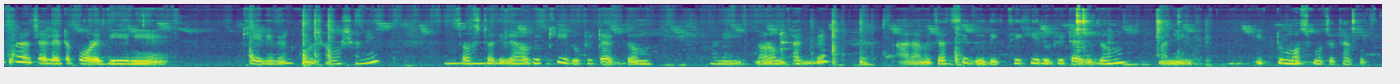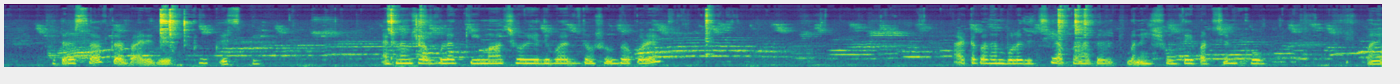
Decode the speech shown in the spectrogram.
আপনারা চাইলে এটা পরে দিয়ে নিয়ে খেয়ে নেবেন কোনো সমস্যা নেই। সসটা দিলে হবে কি রুটিটা একদম মানে নরম থাকবে। আর আমি চাচ্ছি দুই দিক থেকেই রুটিটা একদম মানে একটু মচমচে থাকুক। ভিতরে সফট আর বাইরে দিয়ে একটু ক্রিস্পি এখন আমি সবগুলো কিমা ছড়িয়ে দিব একদম সুন্দর করে? আরেকটা কথা আমি বলে দিচ্ছি আপনারা তো মানে শুনতেই পাচ্ছেন খুব মানে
